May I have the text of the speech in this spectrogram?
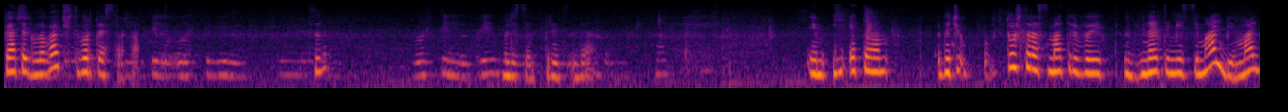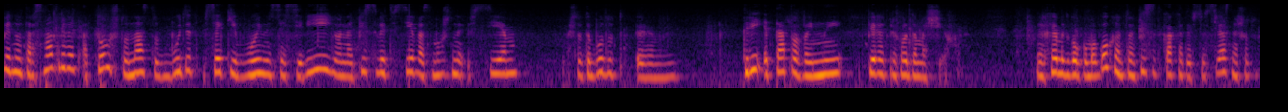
Пятая глава. Четвертая строка. Властелин. Властелин. Принцип, да. И, и это значит, то, что рассматривает на этом месте Мальби, Мальби вот рассматривает о том, что у нас тут будет всякие войны с Ассирией, он описывает все возможные, все, что это будут эм, три этапа войны перед приходом Мащеха. Мельхемед Гогу Магог, он там описывает, как это все связано, что тут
